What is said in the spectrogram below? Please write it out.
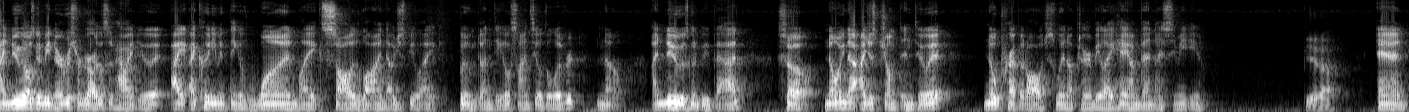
I knew I was gonna be nervous regardless of how I do it. I, I couldn't even think of one like solid line that would just be like, boom, done deal, sign seal delivered. No, I knew it was gonna be bad. So knowing that, I just jumped into it, no prep at all. Just went up to her and be like, hey, I'm Ben. Nice to meet you. Yeah. And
